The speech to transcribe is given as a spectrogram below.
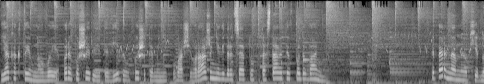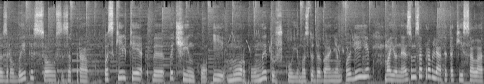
як активно ви перепоширюєте відео, пишете мені ваші враження від рецепту та ставите вподобання. Тепер нам необхідно зробити соус заправку. Оскільки е, печінку і моркву ми тушкуємо з додаванням олії, майонезом заправляти такий салат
